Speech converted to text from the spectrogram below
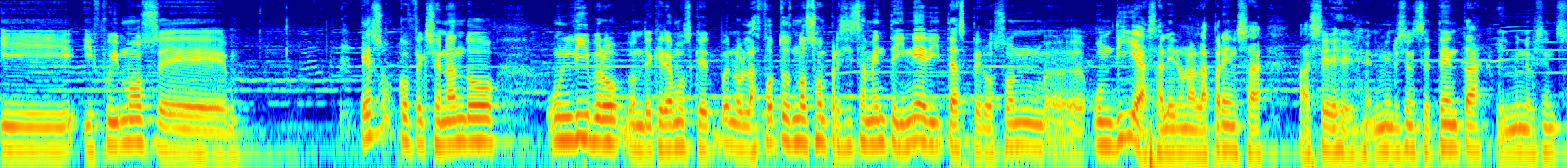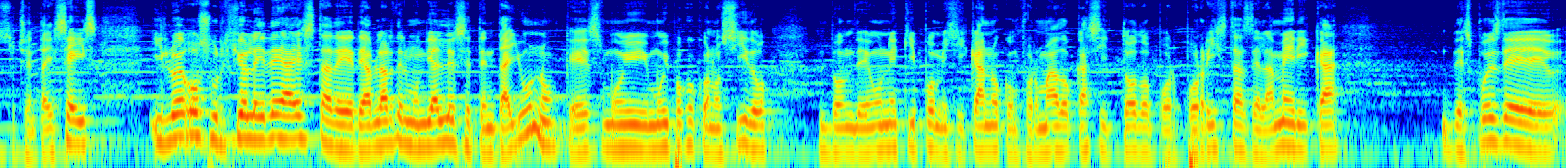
Y, y fuimos eh, eso, confeccionando un libro donde queríamos que, bueno, las fotos no son precisamente inéditas, pero son eh, un día salieron a la prensa, hace en 1970 y en 1986, y luego surgió la idea esta de, de hablar del Mundial del 71, que es muy, muy poco conocido, donde un equipo mexicano conformado casi todo por porristas del América, después de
